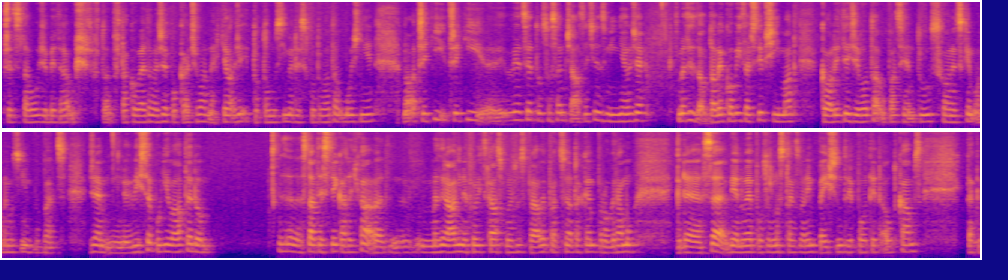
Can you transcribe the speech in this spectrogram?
představou, že by teda už v, to, v takovéto leže pokračovat nechtěla, že i toto musíme diskutovat a umožnit. No a třetí, třetí eh, věc je to, co jsem částečně zmínil, že jsme si daleko víc začali všímat kvality života u pacientů s chronickým onemocněním vůbec. Že mm, když se podíváte do statistika. Teďka Mezinárodní nefrologická společnost právě pracuje na takovém programu, kde se věnuje pozornost takzvaným patient reported outcomes. Tak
